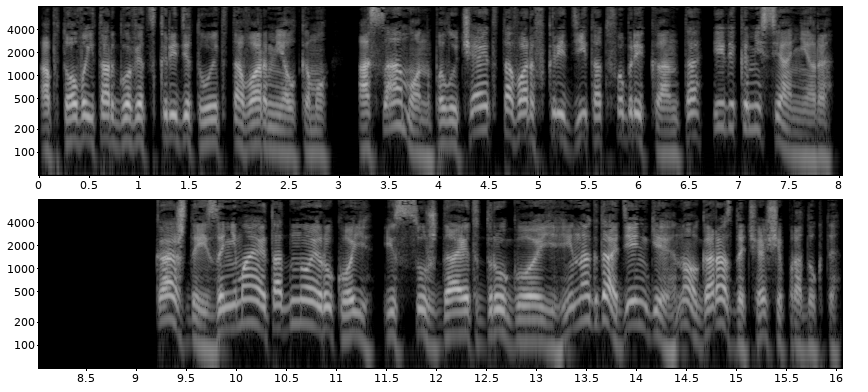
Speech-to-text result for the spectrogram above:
Оптовый торговец кредитует товар мелкому, а сам он получает товар в кредит от фабриканта или комиссионера. Каждый занимает одной рукой и суждает другой, иногда деньги, но гораздо чаще продукты.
